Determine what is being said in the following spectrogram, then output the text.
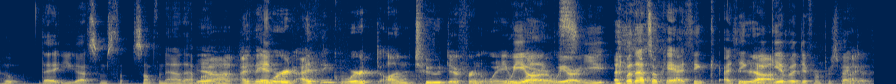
hope that you got some something out of that. yeah, Martin. I think And we're I think we're on two different wavelengths. we are we are you, but that's okay. I think I think Yeah. we give a different perspective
